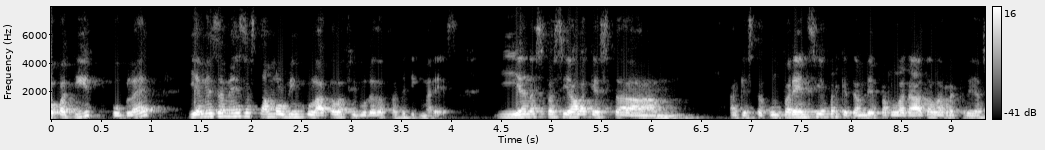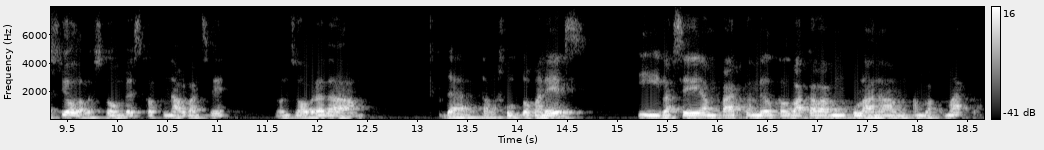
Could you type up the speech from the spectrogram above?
ha patit, Poblet, i a més a més està molt vinculat a la figura de Frederic Marès. I en especial aquesta, aquesta conferència perquè també parlarà de la recreació de les tombes, que al final van ser doncs, obra de, de, de l'escultor Marès i va ser en part també el que el va acabar vinculant amb, amb la comarca.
